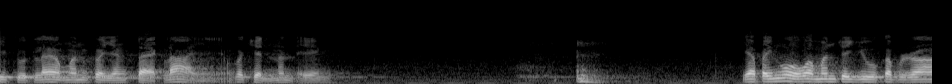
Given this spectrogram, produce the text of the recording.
ที่สุดแล้วมันก็ยังแตกได้ มันก็เช่นนั่นเอง อย่าไปโง่ว่ามันจะอยู่กับเรา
